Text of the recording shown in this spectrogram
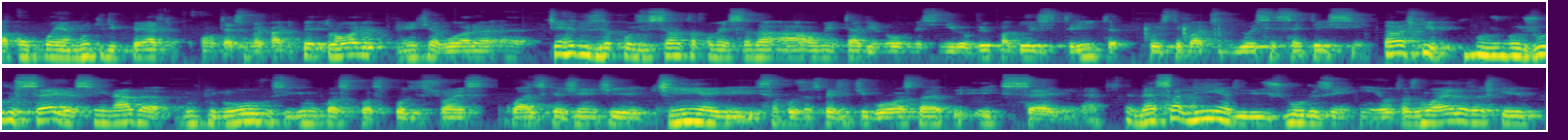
acompanha muito de perto o que acontece no mercado de petróleo. A gente agora é, tinha reduzido a posição, está começando a, aumentar de novo nesse nível, veio para 2,30, depois de ter batido 2,65. Então, acho que no, no juros segue assim, nada muito novo, seguimos com as, com as posições quase que a gente tinha e são posições que a gente gosta e, e que seguem. Né? Nessa linha de juros em, em outras moedas, acho que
